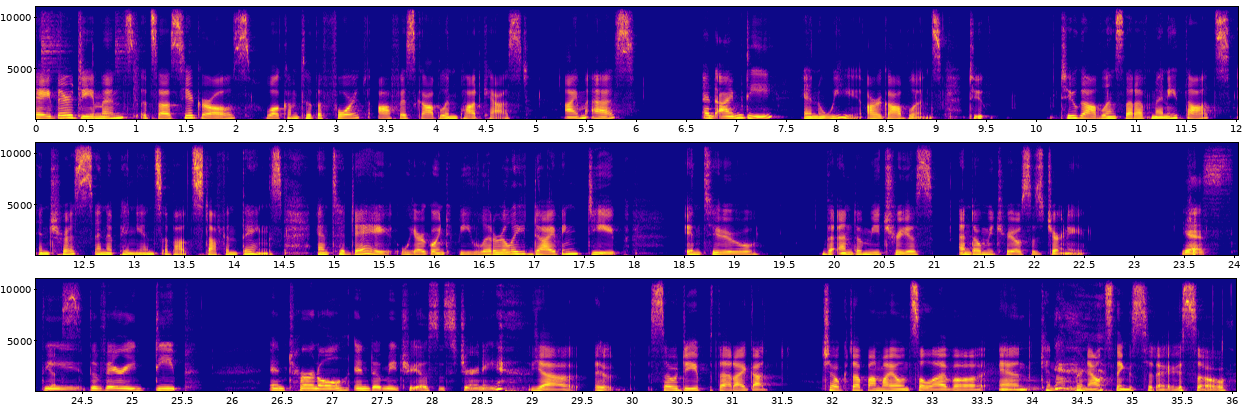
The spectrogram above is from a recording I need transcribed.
Hey there, demons. It's us, your girls. Welcome to the fourth Office Goblin podcast. I'm S, And I'm D. and we are goblins. Two, two goblins that have many thoughts, interests, and opinions about stuff and things. And today we are going to be literally diving deep into the endometrius endometriosis journey. Yes, the Yes. the very deep internal endometriosis journey. Yeah, it, so deep that I got choked up on my own saliva and cannot pronounce things today. So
